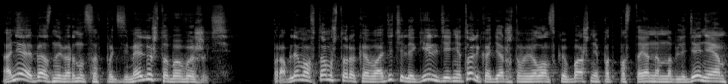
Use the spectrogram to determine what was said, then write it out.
они обязаны вернуться в подземелье, чтобы выжить. Проблема в том, что руководители гильдии не только держат Вавилонскую башню под постоянным наблюдением,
